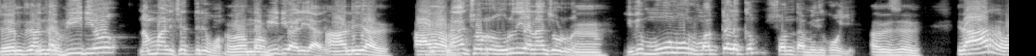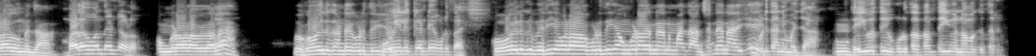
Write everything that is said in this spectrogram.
சேர்ந்து செய்வோம். வீடியோ நம்மால செத்துருவோம். இந்த. வீடியோ அழியாது. அழியாது. நான் சொல்றேன் உறுதியா நான் சொல்றேன். இது மூணூர் மக்களுக்கும் சொந்தம் இது கோயில். அது சரி. இது ஆறு வளவு மச்சான்? வளவு வந்து என்ன வளவு? உங்களோட வளவு தானே? இப்ப கோயிலுக்கு கண்டே கொடுத்துருக்கீங்க. கோயிலுக்கண்டே கொடுத்தாச்சு. கோயிலுக்கு பெரிய வளவா கொடுத்தீங்க உங்களோட என்ன மச்சான் சின்ன நாய்க்கு? இப்படித்தானே மச்சான். தெய்வத்துக்கு கொடுத்தாதான் தெய்வம் நமக்கு தரும்.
